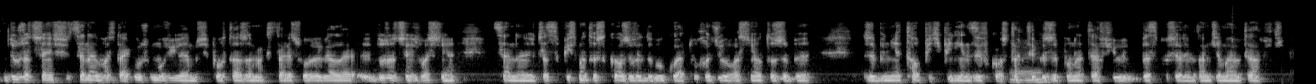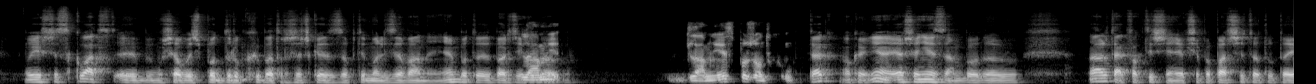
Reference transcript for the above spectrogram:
duża część ceny, właśnie tak jak już mówiłem, się powtarzam jak stary człowiek, ale duża część właśnie ceny czasopisma to jest koszt wydruku, a tu chodziło właśnie o to, żeby, żeby nie topić pieniędzy w kosztach, mm. tylko żeby one trafiły bezpośrednio tam, gdzie mają trafić. No jeszcze skład y, by musiał być pod druk chyba troszeczkę zoptymalizowany, nie? Bo to jest bardziej... Dla, chyba... mnie, dla mnie jest w porządku. Tak? Okej, okay. nie, ja się nie znam, bo... No ale tak, faktycznie, jak się popatrzy, to tutaj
